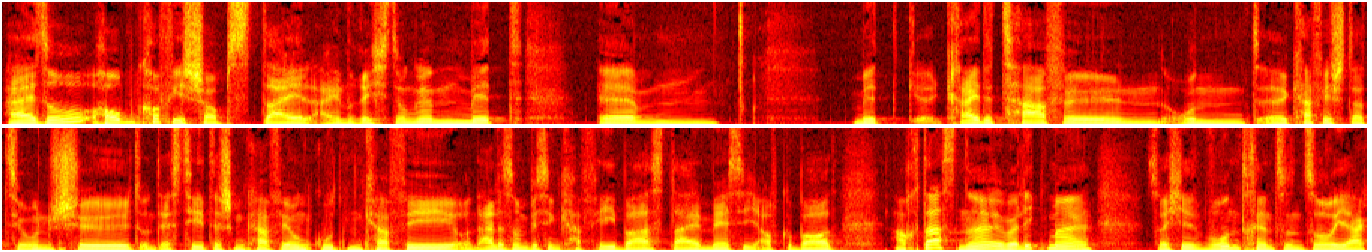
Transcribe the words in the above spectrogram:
Also Home Coffee Shop Style Einrichtungen mit ähm, mit Kreidetafeln und äh, Kaffeestationenschild und ästhetischen Kaffee und guten Kaffee und alles so ein bisschen Kaffeebar-Style-mäßig aufgebaut. Auch das, ne? Überlegt mal, solche Wohntrends und so, ja,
